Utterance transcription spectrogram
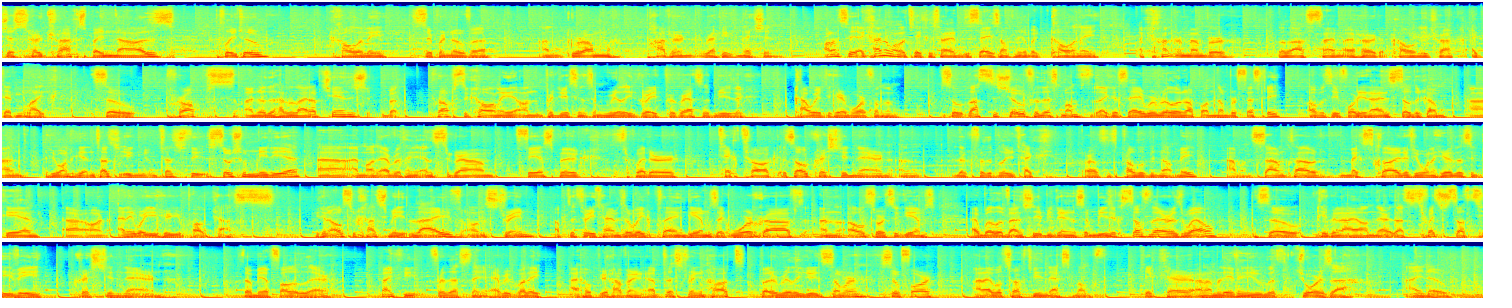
Just heard tracks by Nas, Pluto, Colony, Supernova, and Grum Pattern Recognition. Honestly, I kind of want to take the time to say something about Colony. I can't remember the last time I heard a Colony track I didn't like. So, props. I know they had a lineup change, but props to Colony on producing some really great progressive music. Can't wait to hear more from them. So that's the show for this month. Like I say, we're rolling up on number 50. Obviously, 49 is still to come. And if you want to get in touch, you can get in touch through social media. Uh, I'm on everything Instagram, Facebook, Twitter, TikTok. It's all Kristian Nairn. And look for the blue tick, or else it's probably not me. I'm on SoundCloud, Mixcloud if you want to hear this again, uh, on anywhere you hear your podcasts. You can also catch me live on stream up to three times a week playing games like Warcraft and all sorts of games. I will eventually be doing some music stuff there as well. So keep an eye on there. That's twitch.tv Kristian Nairn. Throw me a follow there. Thank you for listening, everybody. I hope you're having a blistering hot but a really good summer so far, and I will talk to you next month. Take care, and I'm leaving you with Jorza. I know.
